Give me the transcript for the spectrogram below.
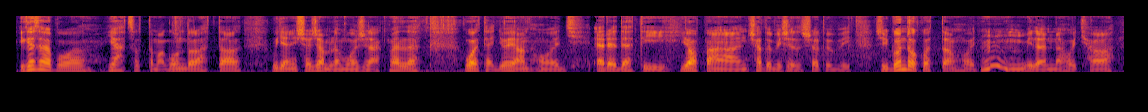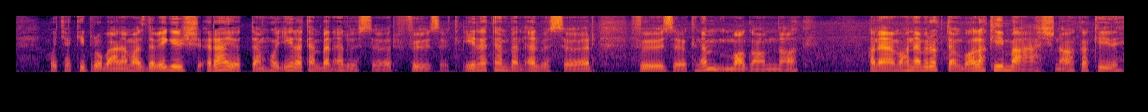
Igazából játszottam a gondolattal, ugyanis a zsemlemorzsák mellett volt egy olyan, hogy eredeti, japán, stb. stb. stb. És így gondolkodtam, hogy hm, mi lenne, hogyha hogyha kipróbálnám azt, de végül is rájöttem, hogy életemben először főzök. Életemben először főzök, nem magamnak, hanem, hanem rögtön valaki másnak, aki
